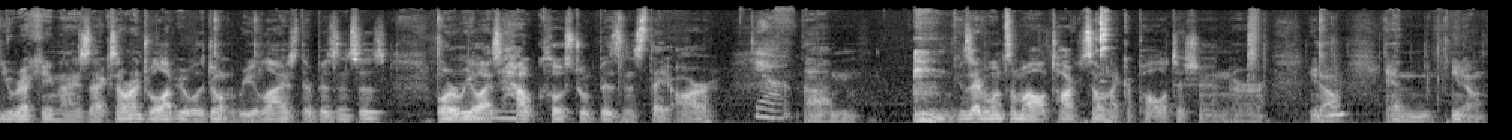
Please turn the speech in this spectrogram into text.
you recognize that because I run into a lot of people that don't realize their businesses or realize mm-hmm. how close to a business they are. yeah. Um, because every once in a while, I'll talk to someone like a politician or, you know, mm-hmm. and, you know,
